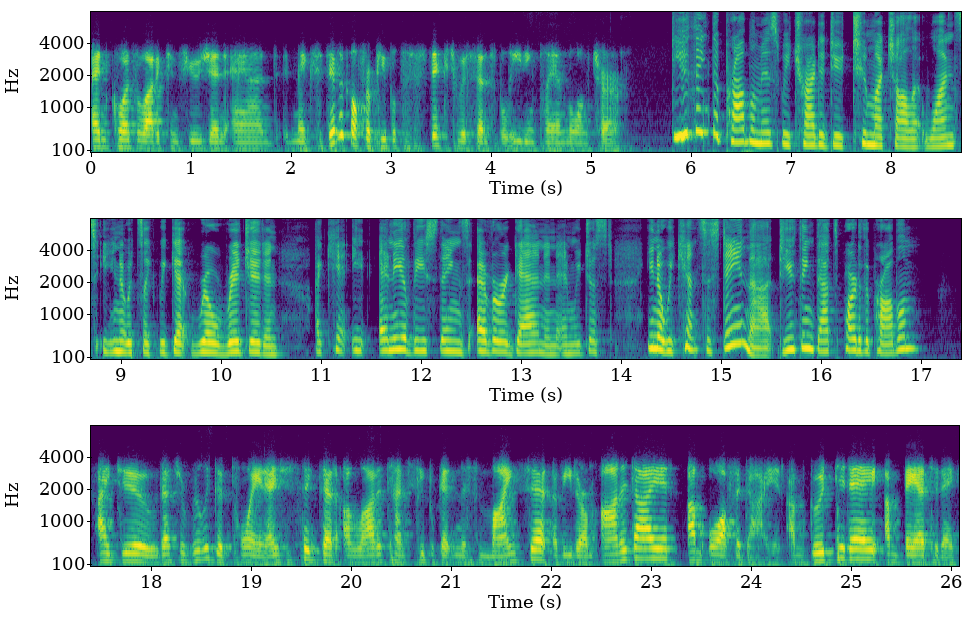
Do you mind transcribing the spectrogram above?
and cause a lot of confusion, and it makes it difficult for people to stick to a sensible eating plan long term. Do you think the problem is we try to do too much all at once? You know, it's like we get real rigid and I can't eat any of these things ever again, and, and we just, you know, we can't sustain that. Do you think that's part of the problem? I do. That's a really good point. I just think that a lot of times people get in this mindset of either I'm on a diet, I'm off a diet, I'm good today, I'm bad today.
